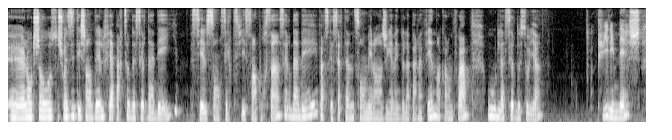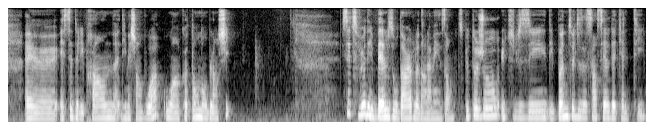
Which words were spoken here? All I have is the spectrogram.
Euh, l'autre chose, choisis tes chandelles faites à partir de cire d'abeille, si elles sont certifiées 100% cire d'abeille, parce que certaines sont mélangées avec de la paraffine, encore une fois, ou de la cire de soya. Puis les mèches, euh, essaie de les prendre des mèches en bois ou en coton non blanchi. Si tu veux des belles odeurs là, dans la maison, tu peux toujours utiliser des bonnes huiles essentielles de qualité.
